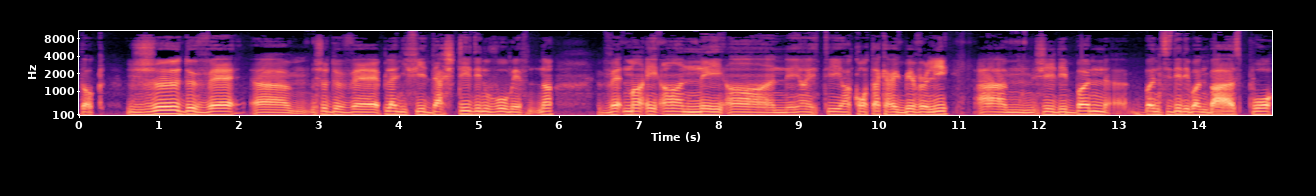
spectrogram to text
Donc, je devais, je devais planifier d'acheter des nouveaux vêtements vêtements et en, en ayant été en contact avec Beverly, euh, j'ai des bonnes, bonnes idées, des bonnes bases pour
